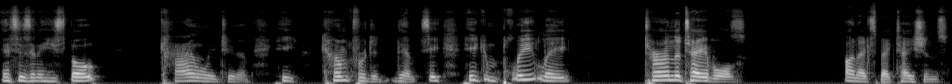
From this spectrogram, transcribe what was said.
And it says, and he spoke kindly to them. He comforted them. See, he completely turned the tables on expectations.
